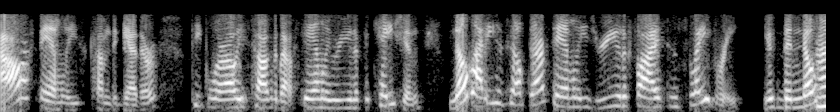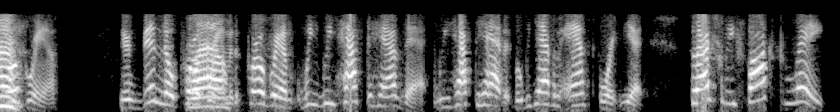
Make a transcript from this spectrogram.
our families come together. People are always talking about family reunification. Nobody has helped our families reunify since slavery. There's been no mm. program. There's been no program. Wow. The program we we have to have that. We have to have it, but we haven't asked for it yet. So actually, Fox Lake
